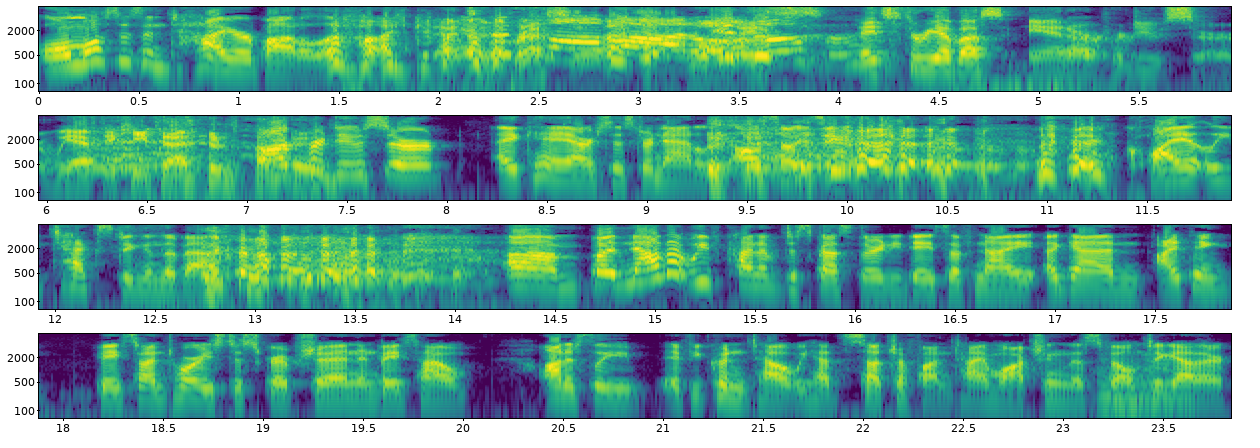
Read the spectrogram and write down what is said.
almost this entire bottle of vodka. That's impressive. small bottle. Well, It's it's, it's three of us and our producer. We have to keep that in mind. our producer, aka our sister Natalie, also is here quietly texting in the background. um, but now that we've kind of discussed 30 Days of Night, again, I think based on Tori's description and based on how, honestly, if you couldn't tell, we had such a fun time watching this film together.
